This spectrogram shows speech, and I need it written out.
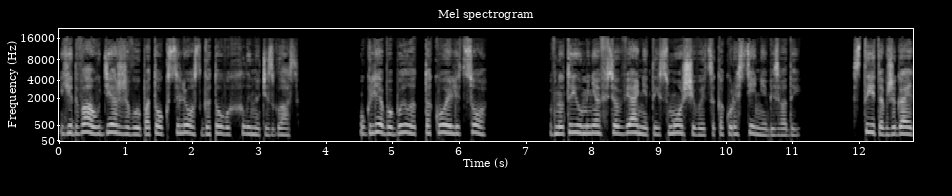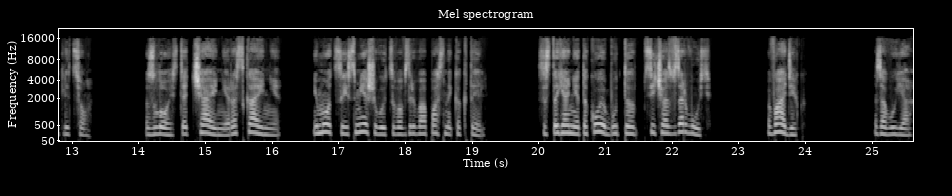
Едва удерживаю поток слез, готовых хлынуть из глаз. У Глеба было такое лицо. Внутри у меня все вянет и сморщивается, как у растения без воды. Стыд обжигает лицо. Злость, отчаяние, раскаяние. Эмоции смешиваются во взрывоопасный коктейль. Состояние такое, будто сейчас взорвусь. «Вадик!» Зову я.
